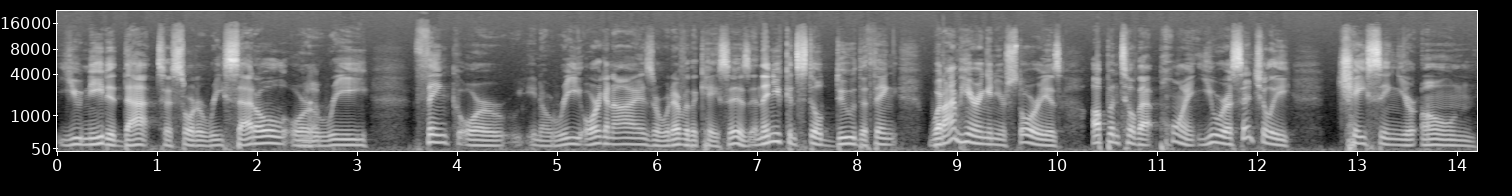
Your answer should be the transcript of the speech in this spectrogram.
you needed that to sort of resettle or Yep. rethink or you know reorganize or whatever the case is and then you can still do the thing what i'm hearing in your story is up until that point you were essentially chasing your own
